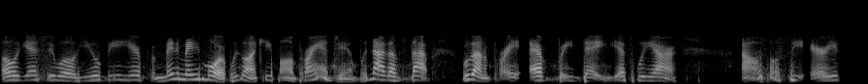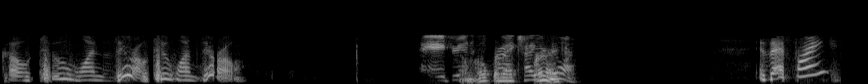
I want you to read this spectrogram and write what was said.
Oh, yes, you will. You'll be here for many, many more. We're going to keep on praying, Jim. We're not going to stop. We're going to pray every day. Yes, we are. I also see area code 210. 210. Hey, Adrian. I'm It's hoping Frank. that's How you doing? Is that Frank?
